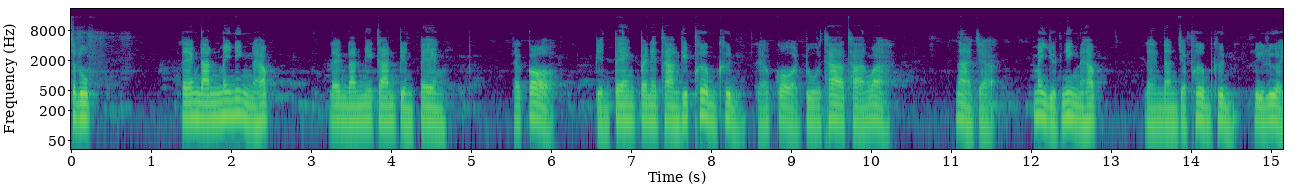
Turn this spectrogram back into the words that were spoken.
สรุปแรงดันไม่นิ่งนะครับ แรงดันมีการเปลี่ยนแปลง แล้วก็เปลี่ยนแปลงไปในทางที่เพิ่มขึ้น แล้วก็ดูท่าทางว่าน่าจะไม่หยุดนิ่งนะครับ แรงดันจะเพิ่มขึ้นเรื่อย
